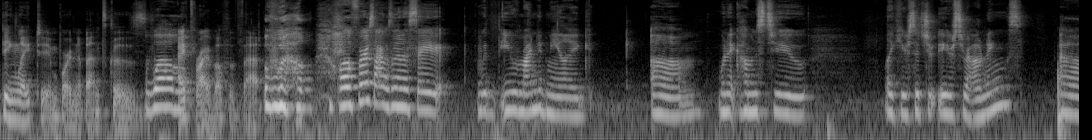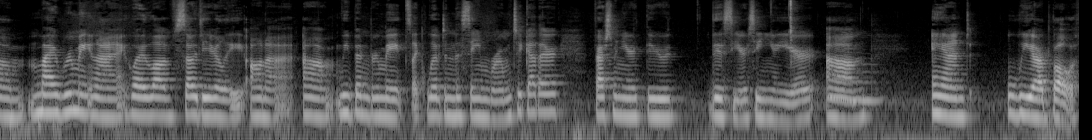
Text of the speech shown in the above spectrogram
being late to important events because Well- I thrive off of that. Well, well, first I was gonna say, with, you reminded me like, um, when it comes to like your situ- your surroundings. Um, my roommate and I, who I love so dearly, Anna, um, we've been roommates, like lived in the same room together freshman year through this year, senior year, um, and we are both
